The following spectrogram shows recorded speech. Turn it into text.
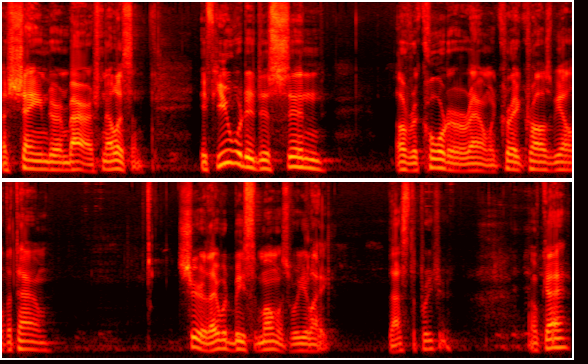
ashamed or embarrassed. Now, listen, if you were to just send a recorder around with Craig Crosby all the time, sure, there would be some moments where you're like, that's the preacher? Okay?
